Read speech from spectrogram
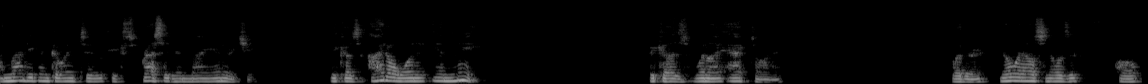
I'm not even going to express it in my energy because I don't want it in me. Because when I act on it, whether no one else knows it or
